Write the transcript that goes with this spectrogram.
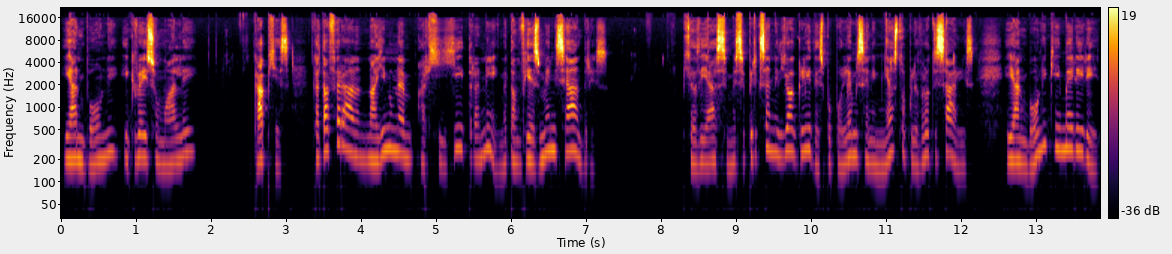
η Anne Bonny, η Grace O'Malley. Κάποιες κατάφεραν να γίνουν αρχηγοί τρανοί, μεταμφιεσμένοι σε άντρες. Πιο διάσημες υπήρξαν οι δυο Αγγλίδες που πολέμησαν η μια στο πλευρό της άλλης, η Anne Bonny και η Mary Reed.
